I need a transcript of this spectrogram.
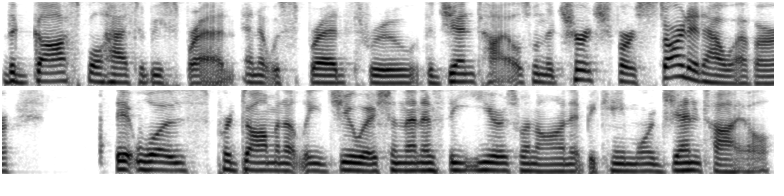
the gospel had to be spread, and it was spread through the Gentiles. When the church first started, however, it was predominantly Jewish. And then as the years went on, it became more Gentile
